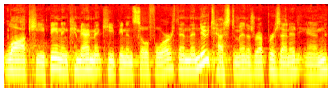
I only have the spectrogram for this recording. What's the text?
law keeping and commandment keeping and so forth. And the New Testament is represented in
